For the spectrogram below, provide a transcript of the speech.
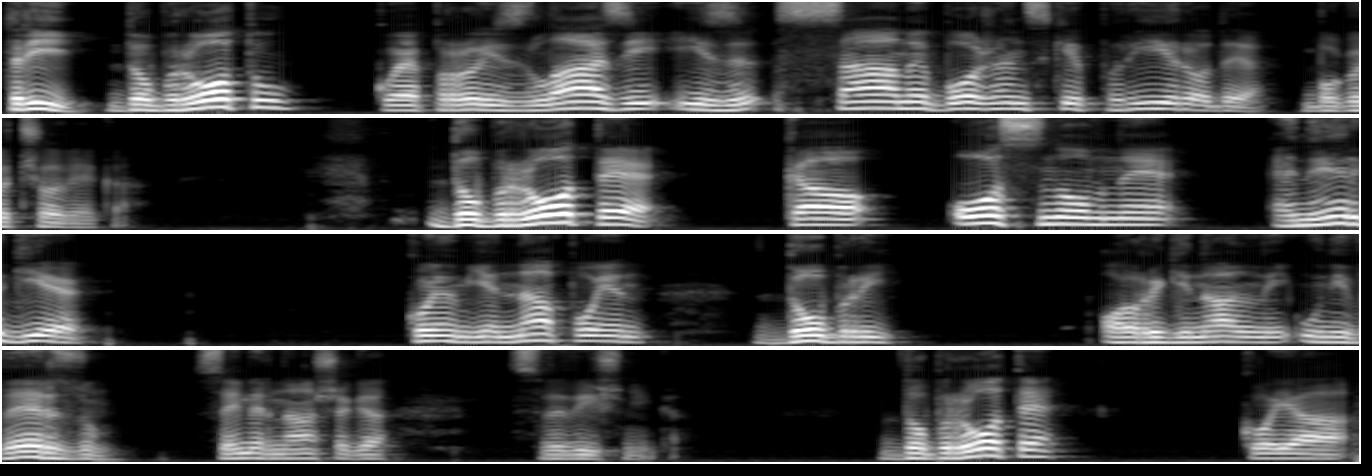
Tri, dobrotu koja proizlazi iz same božanske prirode Boga čovjeka. Dobrote kao osnovne energije kojom je napojen dobri originalni univerzum, svemir našega svevišnjega. Dobrote koja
